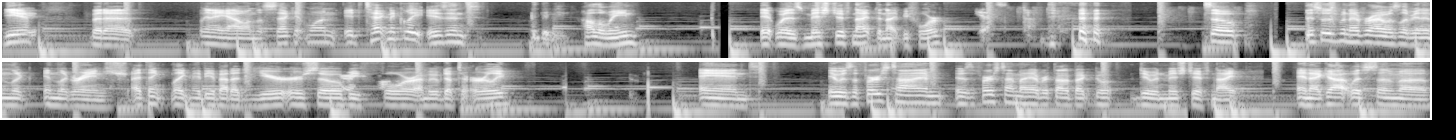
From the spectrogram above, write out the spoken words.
Yeah, but uh, anyhow, on the second one, it technically isn't Halloween. It was Mischief Night the night before. Yes. so, this was whenever I was living in La- in Lagrange. I think like maybe about a year or so before I moved up to Early, and it was the first time. It was the first time I ever thought about go- doing Mischief Night, and I got with some. Uh,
